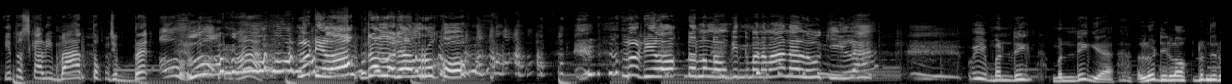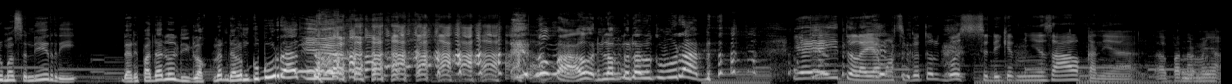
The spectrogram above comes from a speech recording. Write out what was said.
Itu sekali batuk jebret, oh lu, ah, lu di lockdown lo dalam ruko. Lu di lockdown lu nggak mungkin ke mana-mana lu gila. Wih, mending mending ya lu di lockdown di rumah sendiri daripada lu di lockdown dalam kuburan. Iya. lu mau di lockdown dalam kuburan? Ya ya itulah ya maksud gue tuh gue sedikit menyesalkan ya apa namanya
